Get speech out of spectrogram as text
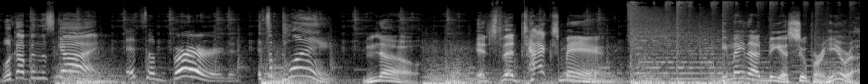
Look up in the sky. It's a bird. It's a plane. No, it's the tax man. He may not be a superhero,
